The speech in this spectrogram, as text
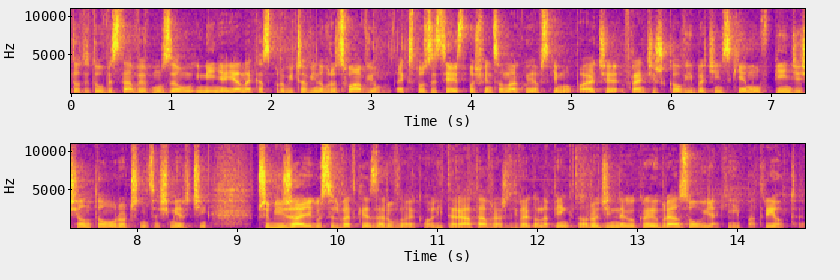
to tytuł wystawy w Muzeum imienia Jana Kasprowicza w Inowrocławiu. Ekspozycja jest poświęcona kujawskiemu poecie Franciszkowi Becińskiemu w 50. rocznicę śmierci. Przybliża jego sylwetkę zarówno jako literata wrażliwego na piękno rodzinnego krajobrazu, jak i patrioty.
